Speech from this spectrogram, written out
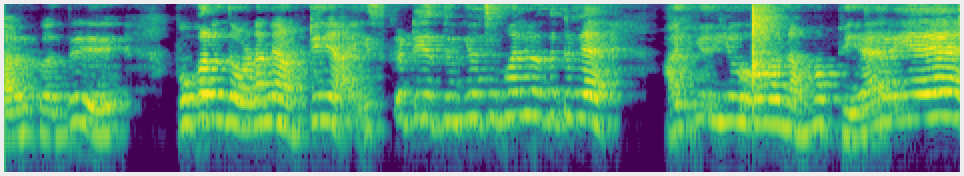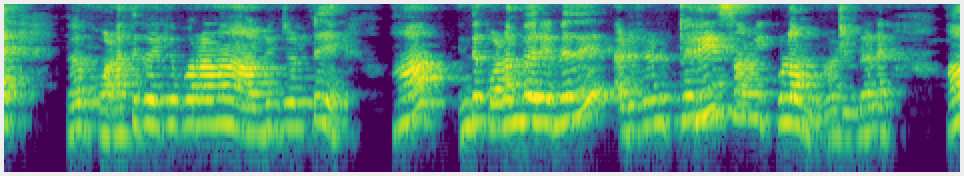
அவருக்கு வந்து புகழ்ந்த உடனே அப்படியே ஐஸ் கட்டியை தூக்கி வச்ச மாதிரி வந்துட்டுங்க. ஐயோ நம்ம பேரையே குளத்துக்கு வைக்க போகிறானா அப்படின்னு சொல்லிட்டு ஆ இந்த குளம் பேர் என்னது? அப்படின்னு பெரியசாமி குளம் அப்படின்னு ஆ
